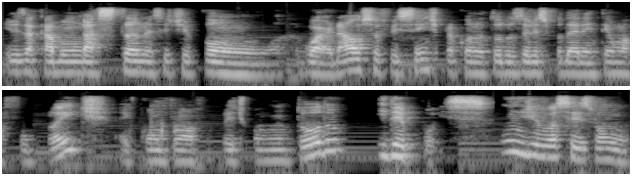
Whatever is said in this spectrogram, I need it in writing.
eles acabam gastando esse tipo? Vão guardar o suficiente para quando todos eles puderem ter uma full plate, aí compram uma full plate como um todo, e depois? Onde vocês vão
